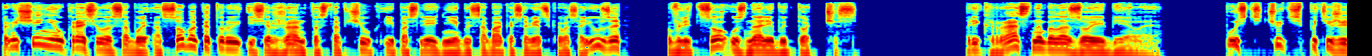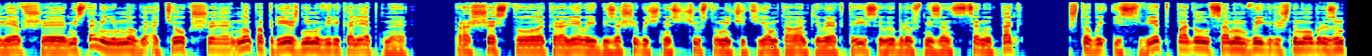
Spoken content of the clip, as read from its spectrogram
помещение украсило собой особа, которую и сержант Остапчук, и последняя бы собака Советского Союза в лицо узнали бы тотчас. Прекрасна была Зоя Белая. Пусть чуть потяжелевшая, местами немного отекшая, но по-прежнему великолепная, прошествовала королевой безошибочно с чувством и чутьем талантливой актрисы, выбрав мизансцену так, чтобы и свет падал самым выигрышным образом,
